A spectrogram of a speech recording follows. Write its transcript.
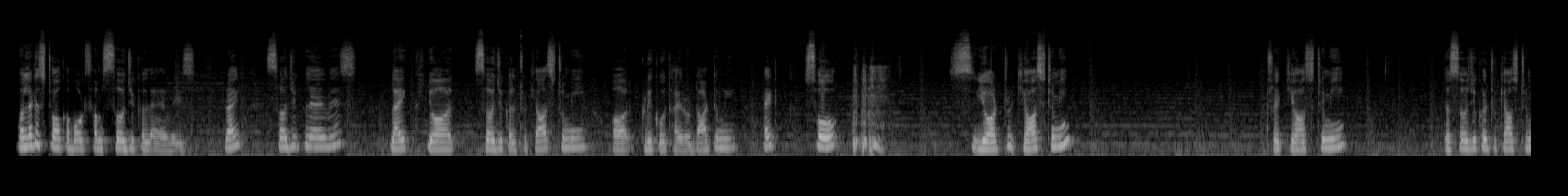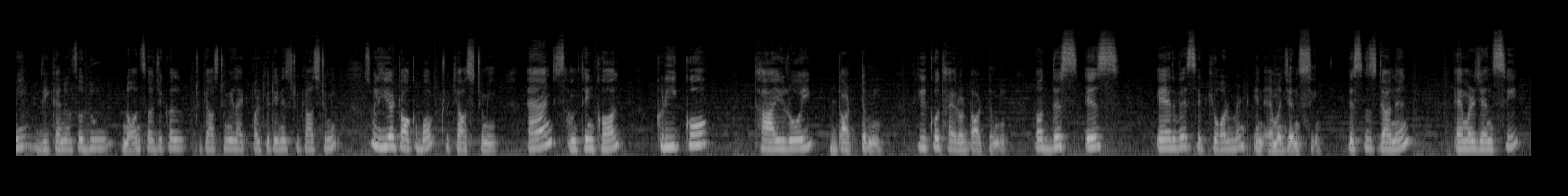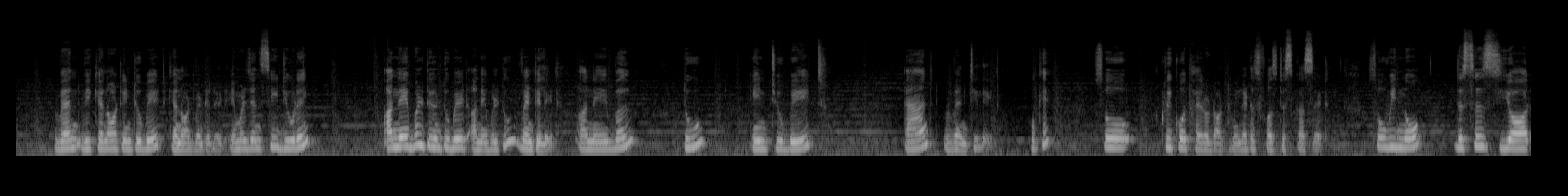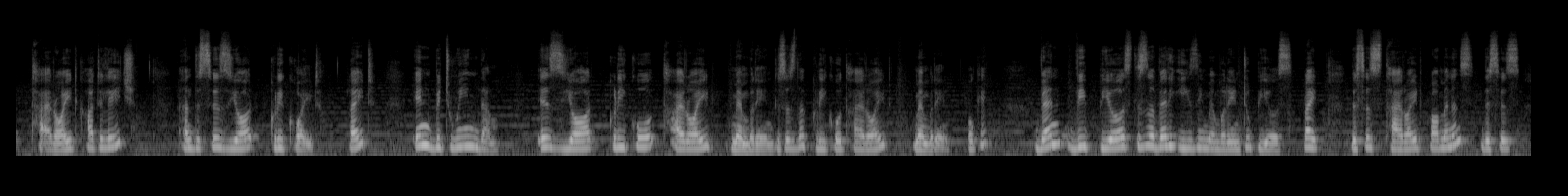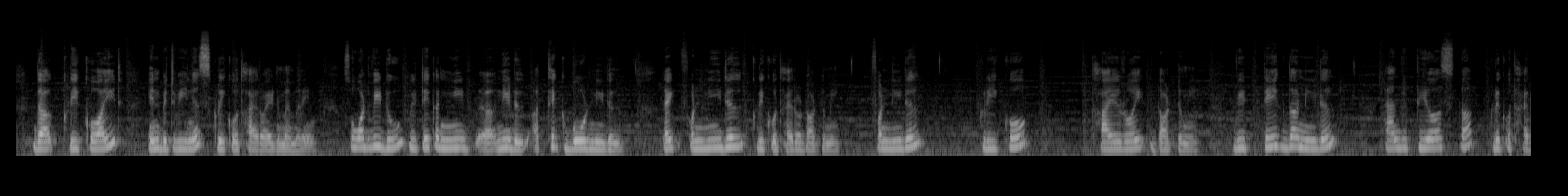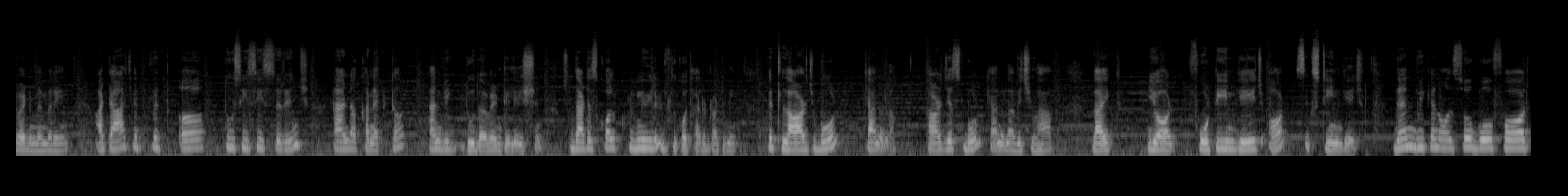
Now let us talk about some surgical airways, right? Surgical airways like your surgical tracheostomy or cricothyroidotomy, right? So your tracheostomy, tracheostomy, the surgical tracheostomy, we can also do non-surgical tracheostomy like percutaneous tracheostomy. So we'll here talk about tracheostomy and something called cricothyroidotomy. Cricothyroidotomy. Now this is airway securement in emergency. This is done in emergency when we cannot intubate, cannot ventilate. Emergency during unable to intubate, unable to ventilate. Unable to intubate and ventilate. Okay. So cricothyroidotomy, let us first discuss it. So we know this is your thyroid cartilage and this is your cricoid, right? In between them is your cricothyroid membrane. This is the cricothyroid membrane, okay? When we pierce, this is a very easy membrane to pierce, right? This is thyroid prominence, this is the cricoid, in between is cricothyroid membrane. So what we do, we take a need, uh, needle, a thick bore needle, right? For needle cricothyroidotomy, for needle cricothyroidotomy, we take the needle and we pierce the cricothyroid membrane, attach it with a 2 cc syringe and a connector and we do the ventilation. So that is called needle cricothyroidotomy with large bore cannula largest bore cannula which you have like your 14 gauge or 16 gauge. Then we can also go for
